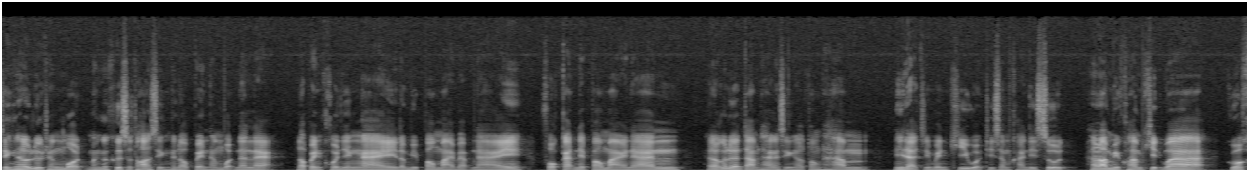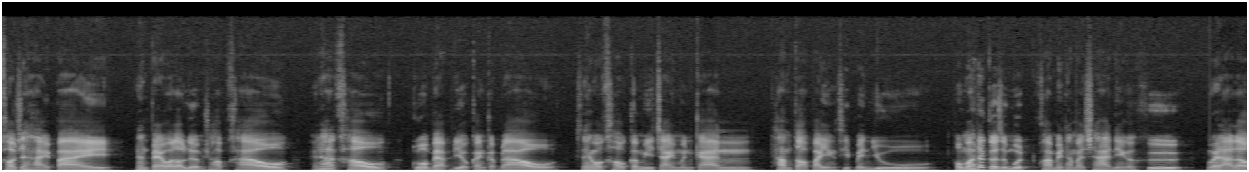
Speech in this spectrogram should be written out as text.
สิ่งที่เราเลือกทั้งหมด มันก็คือสะท้อนสิ่งที่เราเป็นทั้งหมดนั่นแหละ เราเป็นคนยังไง เรามีเป้าหมายแบบไหน โฟกัสในเป้าหมายนั้น แล้วเราก็เดินตามทางสิ่งที่เราต้องทำนี่แหละจึงเป็น keyword ที่สำคัญที่สุด ถ้าเรามีความคิดว่ากลัวเขาจะหายไป นั่นแปลว่าเราเริ่มชอบเขาแต่ถ้าเขา กลัวแบบเดียวกันกับเรา แสดงว่าเขาก็มีใจเหมือนกันทำต่อไปอย่างที่เป็นอยู่ ผมว่าถ้าเกิดสมมติความเป็นธรรมชาติเนี่ยก็คือ เวลาเรา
